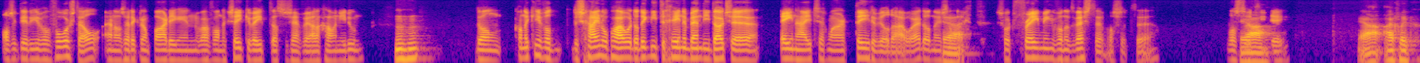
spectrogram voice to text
als ik dit in ieder geval voorstel. En dan zet ik er een paar dingen in waarvan ik zeker weet dat ze zeggen: ja, dat gaan we niet doen. Mm Dan kan ik in ieder geval de schijn ophouden dat ik niet degene ben die Duitse eenheid zeg maar tegen wilde houden. Hè? Dan is dat echt een soort framing van het Westen, was het, uh, was ja. het idee. Ja, eigenlijk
